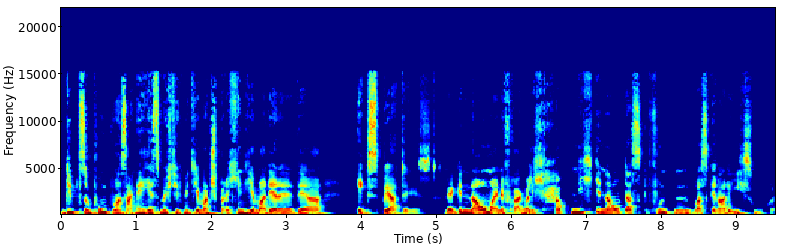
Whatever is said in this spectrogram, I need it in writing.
gibt es einen Punkt, wo man sagt, na, jetzt möchte ich mit jemand sprechen, jemand, der, der Experte ist, der genau meine Fragen, weil ich habe nicht genau das gefunden, was gerade ich suche.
